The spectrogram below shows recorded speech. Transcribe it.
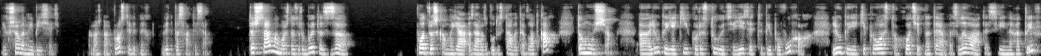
якщо вони бісять. Можна просто від них відписатися. Те ж саме можна зробити з подружками, я зараз буду ставити в латках, тому що е, люди, які користуються, їздять тобі по вухах, люди, які просто хочуть на тебе зливати свій негатив,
